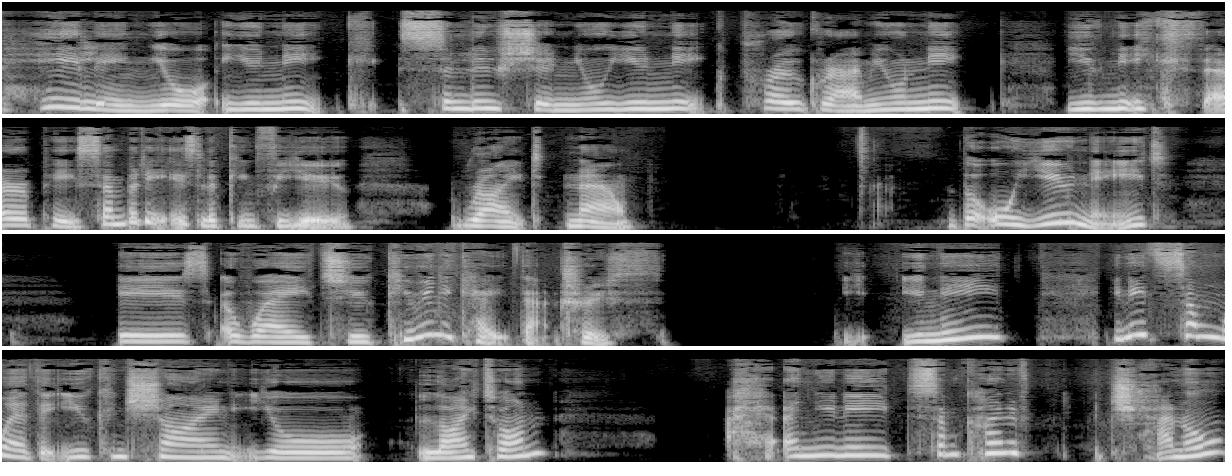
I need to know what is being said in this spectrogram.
healing, your unique solution, your unique program, your unique, unique therapy. Somebody is looking for you right now. But all you need is a way to communicate that truth. You need, you need somewhere that you can shine your light on and you need some kind of channel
